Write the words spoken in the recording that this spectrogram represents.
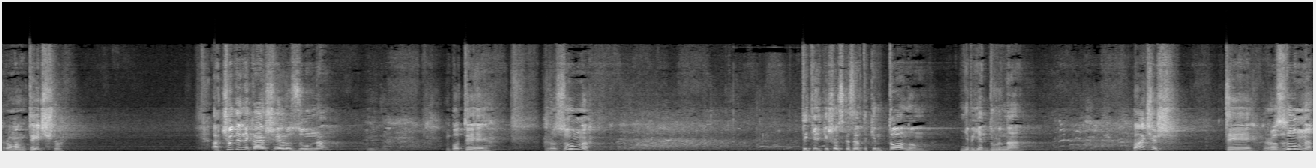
романтична. А чого ти не кажеш, що я розумна? Бо ти розумна. Ти тільки що сказав таким тоном, ніби я дурна. Бачиш, ти розумна.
